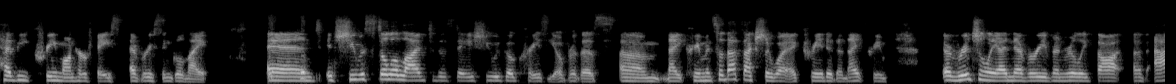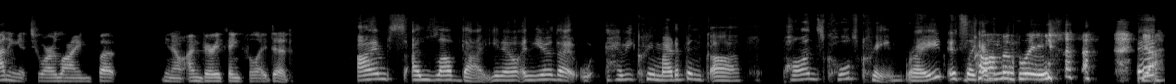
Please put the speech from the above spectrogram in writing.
heavy cream on her face every single night and if she was still alive to this day she would go crazy over this um, night cream and so that's actually why i created a night cream originally i never even really thought of adding it to our line but you know, I'm very thankful I did. I'm I love that, you know, and you know that heavy cream might have been uh Pond's cold cream, right? It's like probably. yeah. yeah.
